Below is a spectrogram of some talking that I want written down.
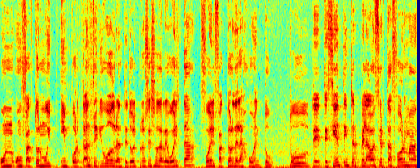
un, un, factor muy importante que hubo durante todo el proceso de revuelta fue el factor de la juventud. ¿Tú te, sientes interpelado en cierta forma?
